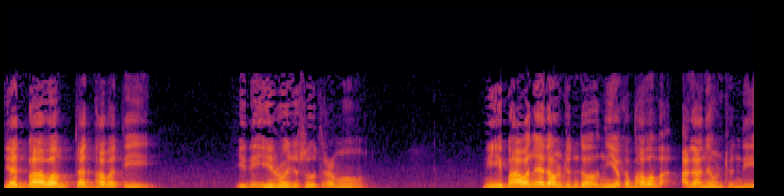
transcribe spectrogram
యద్భావం తద్భవతి ఇది ఈరోజు సూత్రము. నీ భావన ఎలా ఉంటుందో నీ యొక్క భావం అలానే ఉంటుంది.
